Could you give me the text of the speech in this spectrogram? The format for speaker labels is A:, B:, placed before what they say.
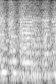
A: Música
